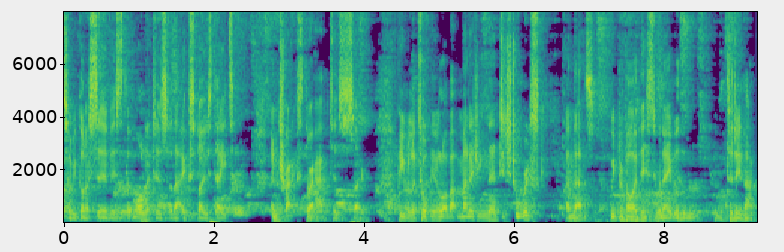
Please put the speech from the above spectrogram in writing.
So we've got a service that monitors for that exposed data and tracks threat actors. So people are talking a lot about managing their digital risk and that's we provide this to enable them to do that.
